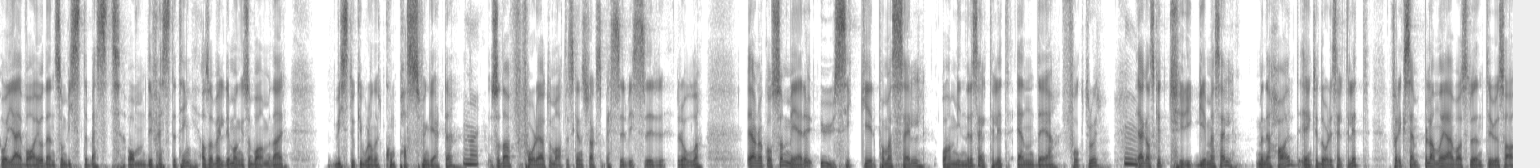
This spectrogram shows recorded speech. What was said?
Og jeg var jo den som visste best om de fleste ting. Altså Veldig mange som var med der, visste jo ikke hvordan et kompass fungerte. Nei. Så da får du automatisk en slags besserwisser-rolle. Jeg er nok også mer usikker på meg selv og har mindre selvtillit enn det folk tror. Jeg er ganske trygg i meg selv, men jeg har egentlig dårlig selvtillit. For eksempel da når jeg var student i USA.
